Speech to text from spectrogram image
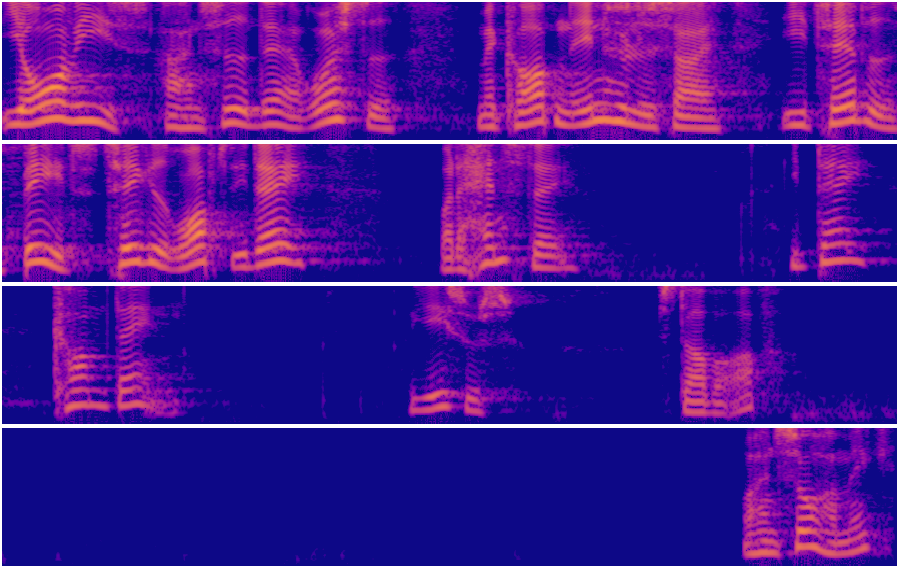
I overvis har han siddet der, rystet med koppen, indhyllet sig i tæppet, bedt, tækket, råbt. I dag var det hans dag. I dag kom dagen. Og Jesus stopper op. Og han så ham ikke.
